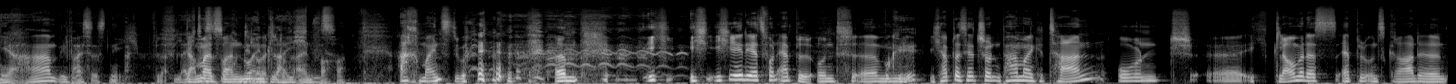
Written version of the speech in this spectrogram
Ja, ich weiß es nicht. Vielleicht, Vielleicht damals waren die nur ein Leute Gleichnis. einfacher. Ach, meinst du? ähm, ich, ich, ich rede jetzt von Apple und ähm, Okay. ich habe das jetzt schon ein paar Mal getan und äh, ich glaube, dass Apple uns gerade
